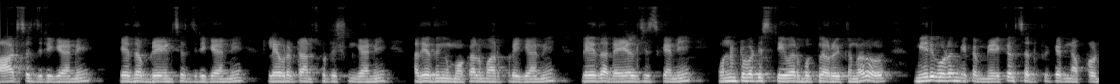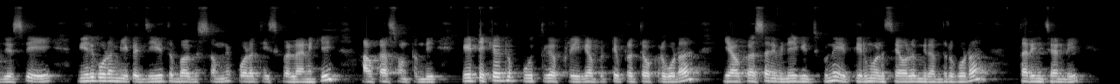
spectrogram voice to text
హార్ట్ సర్జరీ కానీ లేదా బ్రెయిన్ సర్జరీ కానీ లివర్ ట్రాన్స్పోర్టేషన్ కానీ అదేవిధంగా మొక్కల మార్పిడి కానీ లేదా డయాలసిస్ కానీ ఉన్నటువంటి స్టీవర్ భక్తులు ఎవరైతే ఉన్నారో మీరు కూడా మీ యొక్క మెడికల్ సర్టిఫికేట్ని అప్లోడ్ చేసి మీరు కూడా మీ యొక్క జీవిత భాగస్వామిని కూడా తీసుకెళ్ళడానికి అవకాశం ఉంటుంది. ఈ టికెట్లు పూర్తిగా ఫ్రీ కాబట్టి ప్రతి ఒక్కరు కూడా ఈ అవకాశాన్ని వినియోగించుకుని తిరుమల సేవలు మీరందరూ కూడా తరించండి.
